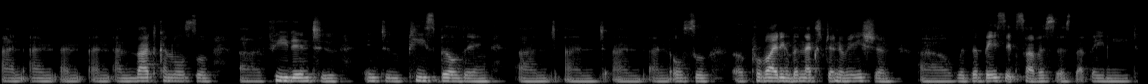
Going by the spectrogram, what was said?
and, and, and, and, and that can also uh, feed into, into peace building and, and, and, and also providing the next generation with the basic services that they need.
